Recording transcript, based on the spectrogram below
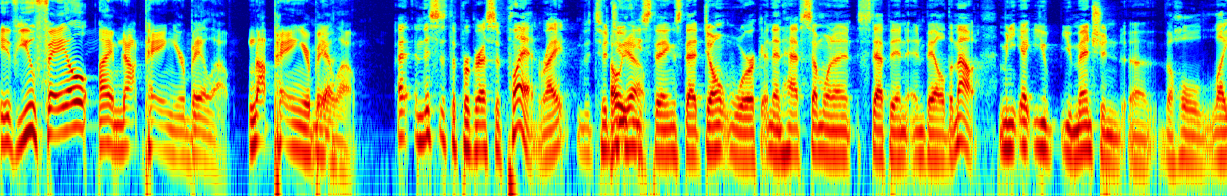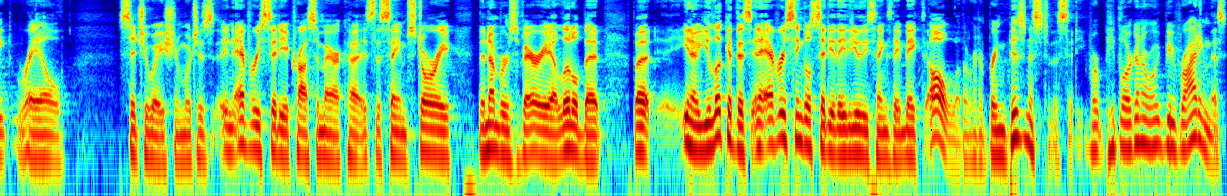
If you fail, I'm not paying your bailout. I'm not paying your bailout. And this is the progressive plan, right? To do Oh, yeah. these things that don't work, and then have someone step in and bail them out. I mean, you you mentioned uh, the whole light rail situation, which is in every city across America. It's the same story. The numbers vary a little bit, but you know, you look at this in every single city. They do these things. They make oh, well, they're going to bring business to the city where people are going to be riding this.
